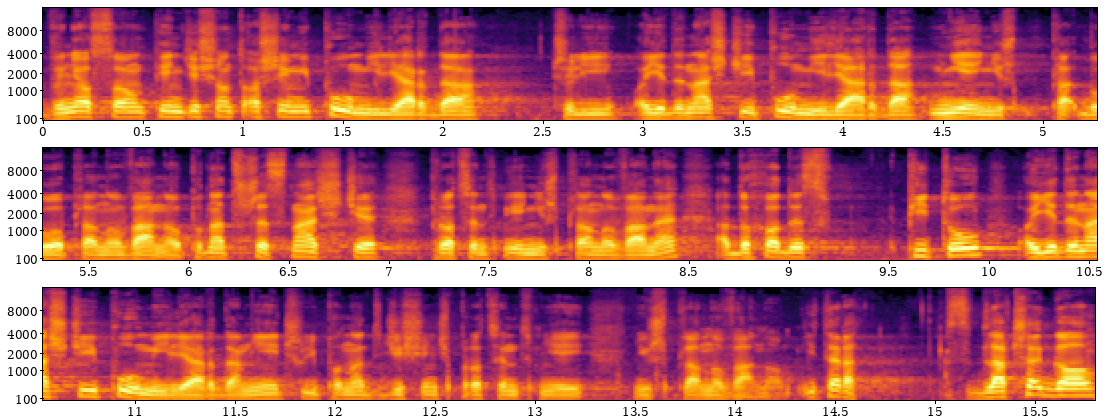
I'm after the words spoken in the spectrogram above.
wyniosą 58,5 miliarda, czyli o 11,5 miliarda mniej niż było planowane, o ponad 16% mniej niż planowane, a dochody z PIT-u o 11,5 miliarda mniej, czyli ponad 10% mniej niż planowano. I teraz dlaczego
